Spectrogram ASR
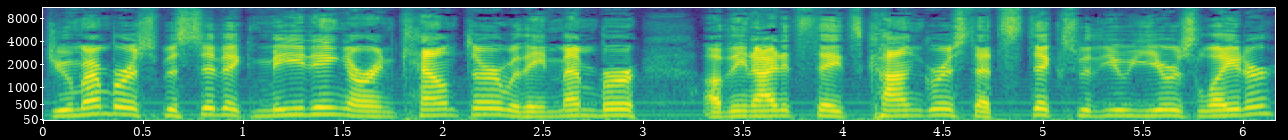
Do you remember a specific meeting or encounter with a member of the United States Congress that sticks with you years later?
